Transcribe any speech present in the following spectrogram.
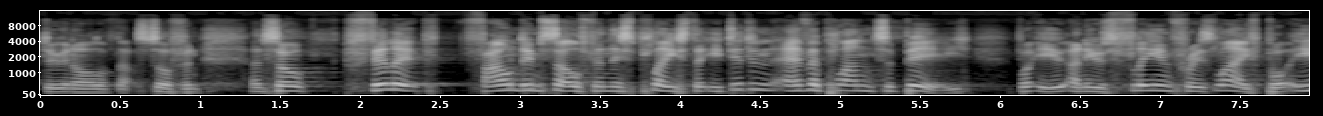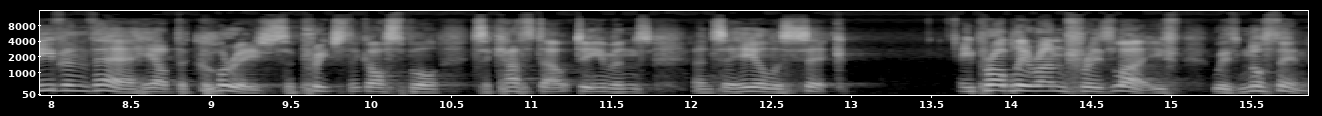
doing all of that stuff. And, and so Philip found himself in this place that he didn't ever plan to be, but he, and he was fleeing for his life. But even there, he had the courage to preach the gospel, to cast out demons, and to heal the sick. He probably ran for his life with nothing.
